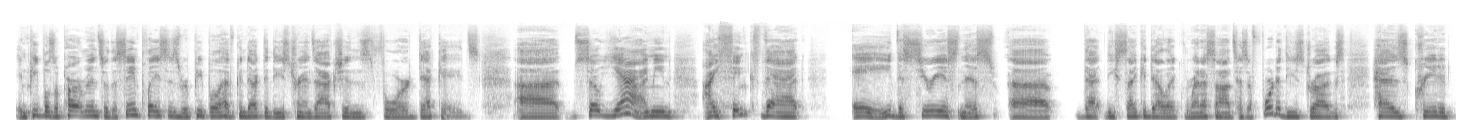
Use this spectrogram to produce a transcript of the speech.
in people's apartments or the same places where people have conducted these transactions for decades. Uh, so yeah, I mean, I think that a the seriousness. Uh, that the psychedelic renaissance has afforded these drugs has created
